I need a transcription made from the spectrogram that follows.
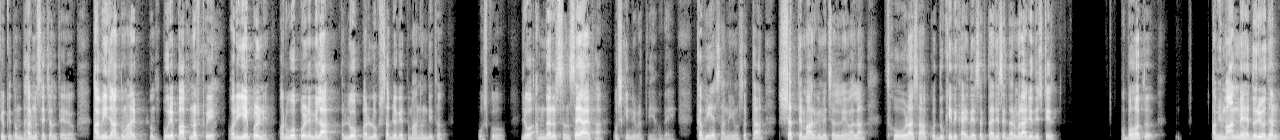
क्योंकि तुम धर्म से चलते रहो अभी जहाँ तुम्हारे पूरे पाप नष्ट हुए, और ये पुण्य, और वो पुण्य मिला तो लोक पर लोक सब जगह तुम आनंदित हो। उसको, जो अंदर संशय आया था, उसकी निवृत्ति हो गई। कभी ऐसा नहीं हो सकता सत्य मार्ग में चलने वाला थोड़ा सा आपको दुखी दिखाई दे सकता है, जैसे धर्मराज युधिष्ठिर। बहुत अभिमान में है दुर्योधन।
